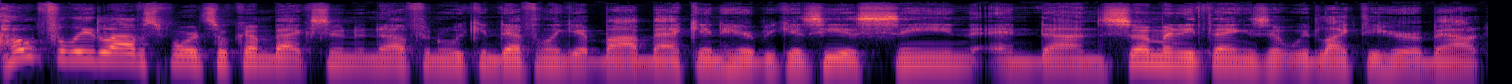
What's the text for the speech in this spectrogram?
hopefully live sports will come back soon enough and we can definitely get Bob back in here because he has seen and done so many things that we'd like to hear about.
